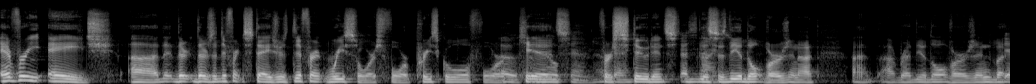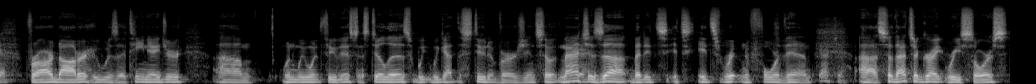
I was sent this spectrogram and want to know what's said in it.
Every age, uh, there, there's a different stage, there's different resource for preschool, for oh, kids, so okay. for students. That's this nice. is the adult version. I, I, I, read the adult version, but yeah. for our daughter who was a teenager, um, when we went through this and still is, we, we got the student version. So it matches okay. up, but it's, it's, it's written for them. Gotcha. Uh, so that's a great resource.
